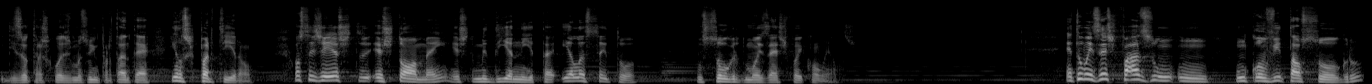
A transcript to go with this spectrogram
diz outras coisas, mas o importante é: eles partiram. Ou seja, este, este homem, este medianita, ele aceitou. O sogro de Moisés foi com eles. Então Moisés faz um, um, um convite ao sogro,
